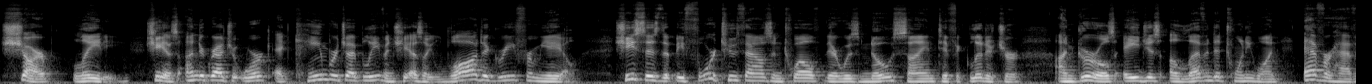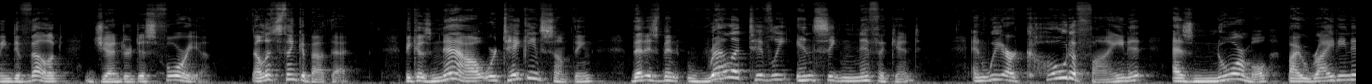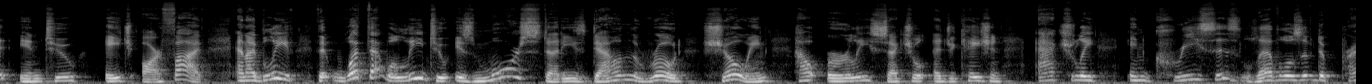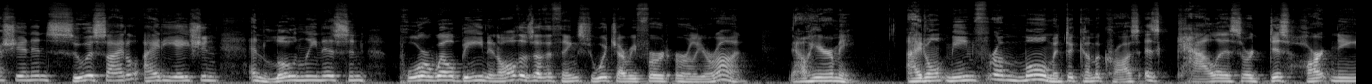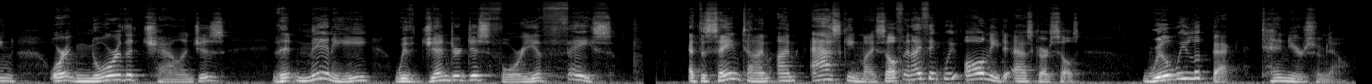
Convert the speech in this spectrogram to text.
sharp lady. She has undergraduate work at Cambridge, I believe, and she has a law degree from Yale. She says that before 2012, there was no scientific literature on girls ages 11 to 21 ever having developed gender dysphoria. Now let's think about that. Because now we're taking something that has been relatively insignificant and we are codifying it as normal by writing it into HR5. And I believe that what that will lead to is more studies down the road showing how early sexual education actually increases levels of depression and suicidal ideation and loneliness and poor well being and all those other things to which I referred earlier on. Now, hear me. I don't mean for a moment to come across as callous or disheartening or ignore the challenges that many with gender dysphoria face. At the same time, I'm asking myself, and I think we all need to ask ourselves will we look back 10 years from now,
